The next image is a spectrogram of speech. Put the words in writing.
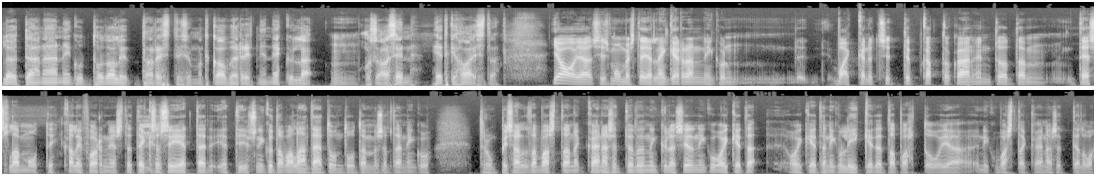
löytää nämä niin kuin totalitaristisemmat kaverit, niin ne kyllä mm. osaa sen hetken haistaa. Joo, ja siis mun mielestä jälleen kerran, niin kun, vaikka nyt sitten kattokaa, niin tuota, Tesla muutti Kaliforniasta Texasiin, mm. että, että jos niin kuin, tavallaan tämä tuntuu tämmöiseltä niin Trumpisalta vastakkainasettelulta, niin kyllä siellä niin kuin, oikeita, oikeita niin kuin, liikkeitä tapahtuu ja niin kuin vastakkainasettelua.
